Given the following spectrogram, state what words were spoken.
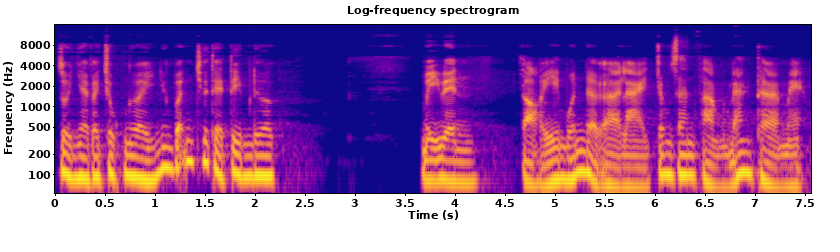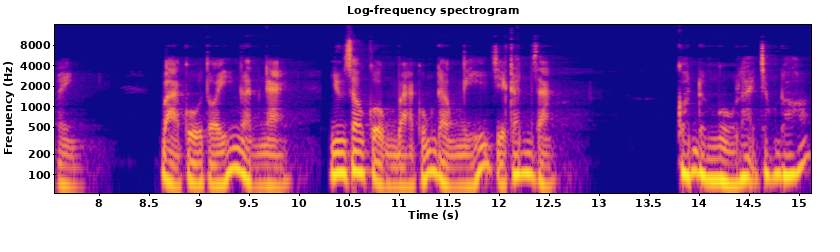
Rồi nhờ cả chục người nhưng vẫn chưa thể tìm được. Mỹ Uyên tỏ ý muốn được ở lại trong gian phòng đang thờ mẹ mình. Bà cụ tỏ ý ngần ngại, Nhưng sau cùng bà cũng đồng ý chỉ căn rằng Con đừng ngủ lại trong đó.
